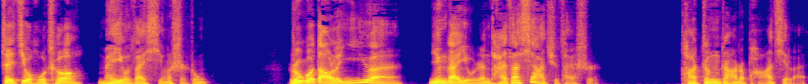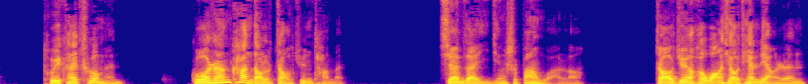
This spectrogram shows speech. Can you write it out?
这救护车没有在行驶中，如果到了医院，应该有人抬他下去才是。他挣扎着爬起来，推开车门，果然看到了赵军他们。现在已经是傍晚了，赵军和王啸天两人。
